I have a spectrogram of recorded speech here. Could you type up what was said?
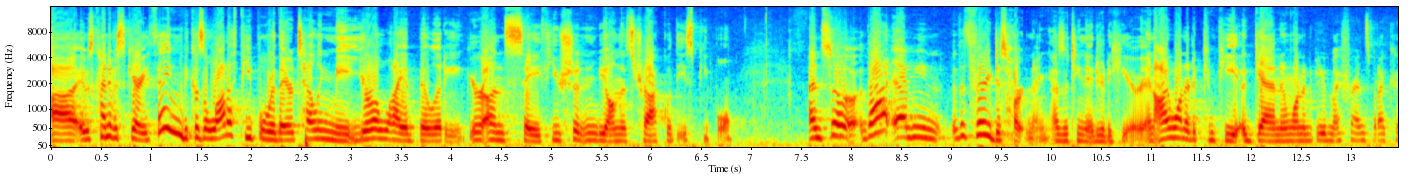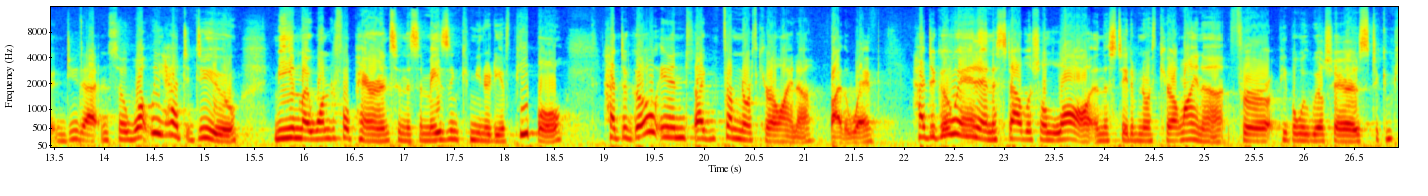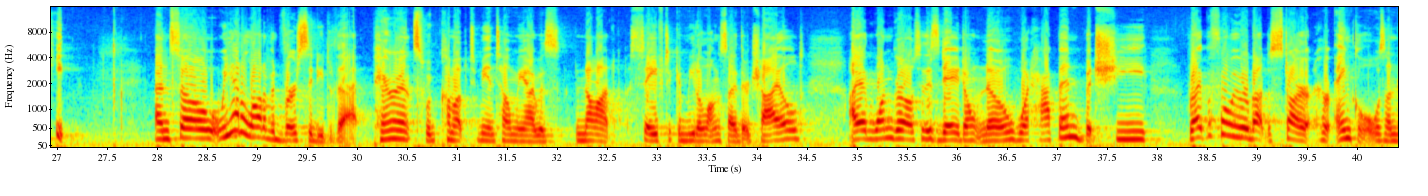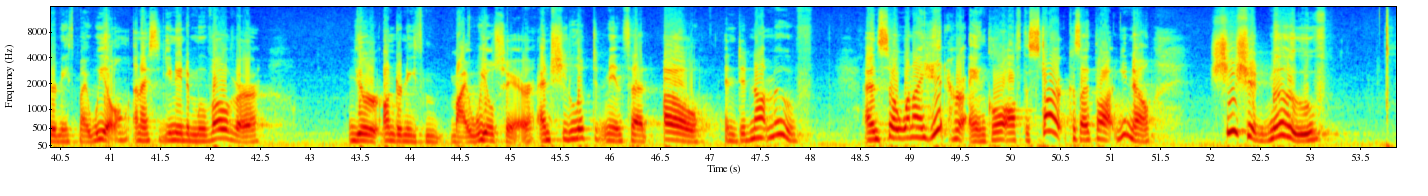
uh, it was kind of a scary thing because a lot of people were there telling me, you're a liability, you're unsafe, you shouldn't be on this track with these people. And so that, I mean, that's very disheartening as a teenager to hear. And I wanted to compete again and wanted to be with my friends, but I couldn't do that. And so what we had to do, me and my wonderful parents and this amazing community of people, had to go in, I'm from North Carolina, by the way, had to go in and establish a law in the state of North Carolina for people with wheelchairs to compete. And so we had a lot of adversity to that. Parents would come up to me and tell me I was not safe to compete alongside their child. I had one girl to this day, I don't know what happened, but she, right before we were about to start, her ankle was underneath my wheel. And I said, You need to move over. You're underneath my wheelchair. And she looked at me and said, Oh, and did not move. And so when I hit her ankle off the start, because I thought, you know, she should move,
